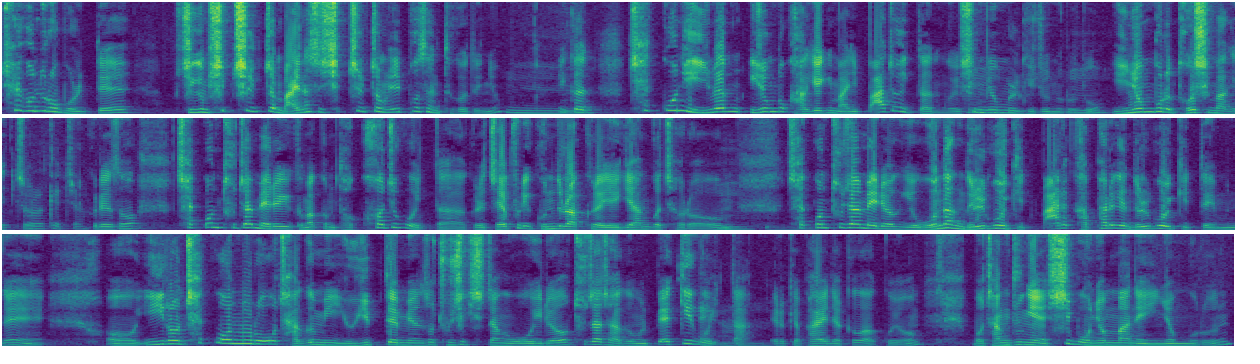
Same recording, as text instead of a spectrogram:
최근으로 볼 때 지금 17점 마이너스 17.1%거든요. 음. 그러니까 채권이 이, 명- 이 정도 가격이 많이 빠져 있다는 거예요. 10년물 기준으로도. 2년물은 더 심하겠죠. 그렇겠죠. 그래서 채권 투자 매력이 그만큼 더 커지고 있다. 그래서 제프리 군드라크가 얘기한 것처럼 채권 투자 매력이 워낙 늘고 있기 빠르 가파르게 늘고 있기 때문에 어 이런 채권으로 자금이 유입되면서 주식 시장은 오히려 투자 자금을 뺏기고 있다. 이렇게 봐야 될 것 같고요. 뭐 장중에 15년 만에 2년물은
